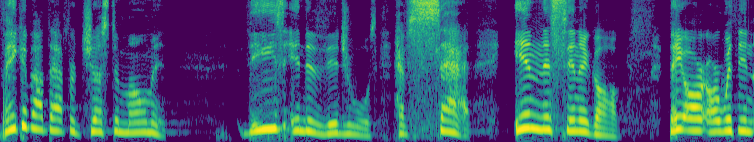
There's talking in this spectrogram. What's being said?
Think about that for just a moment. These individuals have sat in this synagogue. They are, are within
